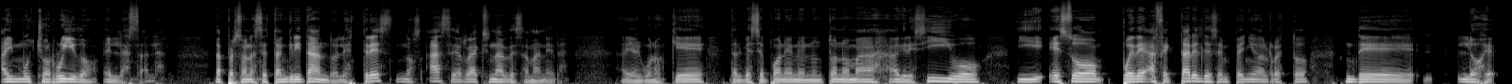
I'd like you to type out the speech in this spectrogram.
hay mucho ruido en la sala. Las personas se están gritando, el estrés nos hace reaccionar de esa manera. Hay algunos que tal vez se ponen en un tono más agresivo y eso puede afectar el desempeño del resto de los, e,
